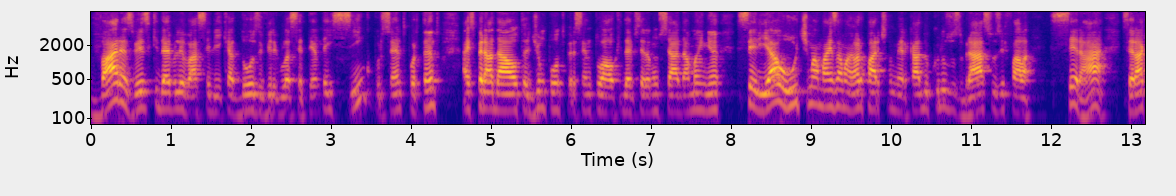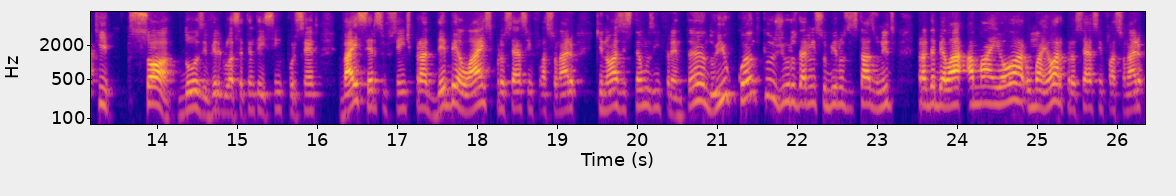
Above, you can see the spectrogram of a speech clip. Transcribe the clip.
várias vezes que deve levar a Selic a 12,75%, portanto, a esperada alta de um ponto percentual que deve ser anunciada amanhã seria a última, mas a maior parte do mercado cruza os braços e fala: será? Será que só 12,75% vai ser suficiente para debelar esse processo inflacionário que nós estamos enfrentando e o quanto que os juros devem subir nos Estados Unidos para debelar a maior, o maior processo inflacionário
